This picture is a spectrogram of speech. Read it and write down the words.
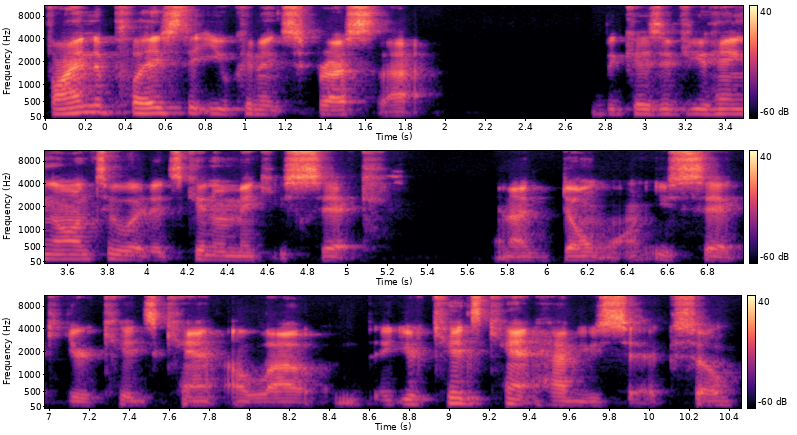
find a place that you can express that because if you hang on to it, it's gonna make you sick and I don't want you sick. Your kids can't allow your kids can't have you sick. So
